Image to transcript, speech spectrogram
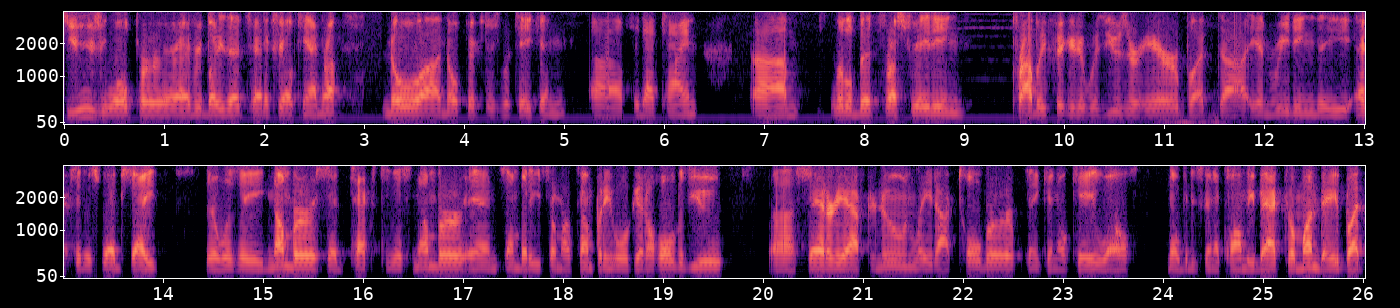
usual, per everybody that's had a trail camera, no uh, no pictures were taken uh, for that time. A um, little bit frustrating. Probably figured it was user error, but uh, in reading the Exodus website, there was a number said text to this number, and somebody from our company will get a hold of you uh, Saturday afternoon, late October. Thinking, okay, well, nobody's going to call me back till Monday, but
